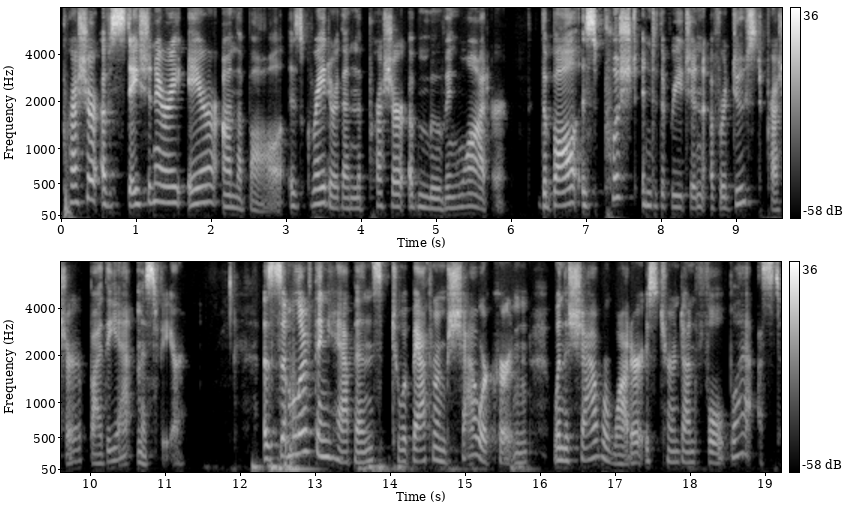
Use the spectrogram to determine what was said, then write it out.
Pressure of stationary air on the ball is greater than the pressure of moving water. The ball is pushed into the region of reduced pressure by the atmosphere. A similar thing happens to a bathroom shower curtain when the shower water is turned on full blast.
